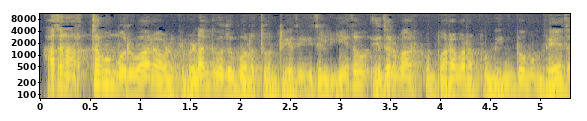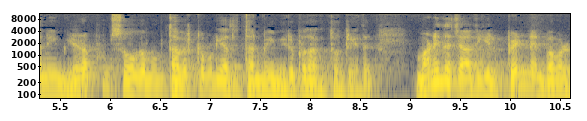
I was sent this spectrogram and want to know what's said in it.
அதன் அர்த்தமும் ஒருவாறு அவளுக்கு விளங்குவது போல தோன்றியது. இதில் ஏதோ எதிர்பார்ப்பும் பரபரப்பும் இன்பமும் வேதனையும் இழப்பும் சோகமும் தவிர்க்க முடியாத தன்மையும் இருப்பதாக தோன்றியது. மனித ஜாதியில் பெண் என்பவள்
